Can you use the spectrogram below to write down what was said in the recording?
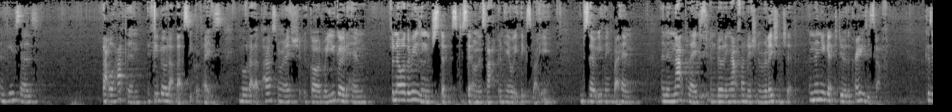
And he says that will happen if you build up that secret place build up that personal relationship with God where you go to Him for no other reason than just to, sit on His lap and hear what He thinks about you and to say what you think about Him. And in that place and building that foundation of relationship, and then you get to do the crazy stuff. Because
